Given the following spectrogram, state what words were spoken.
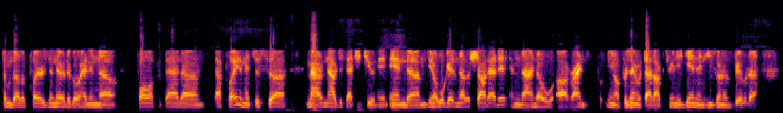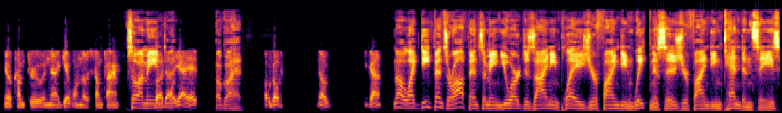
some of the other players in there to go ahead and uh, follow up with that uh, that play, and it's just uh, a matter of now just executing it. And um, you know, we'll get another shot at it. And I know uh, Ryan's you know presented with that opportunity again, and he's going to be able to you know come through and uh, get one of those sometime. So I mean, but uh, yeah, it, oh, go ahead. Oh, go. No, you got it. No, like defense or offense, I mean, you are designing plays, you're finding weaknesses, you're finding tendencies,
